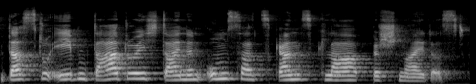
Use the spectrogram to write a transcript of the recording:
dass du eben dadurch deinen Umsatz ganz klar beschneidest.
